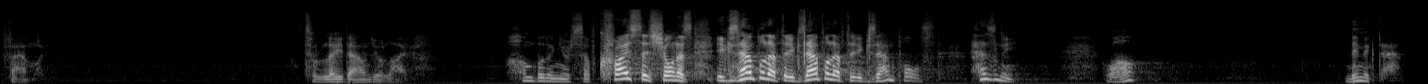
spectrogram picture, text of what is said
family. To lay down your life, humbling yourself. Christ has shown us example after example after examples, hasn't He? Well, mimic that.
